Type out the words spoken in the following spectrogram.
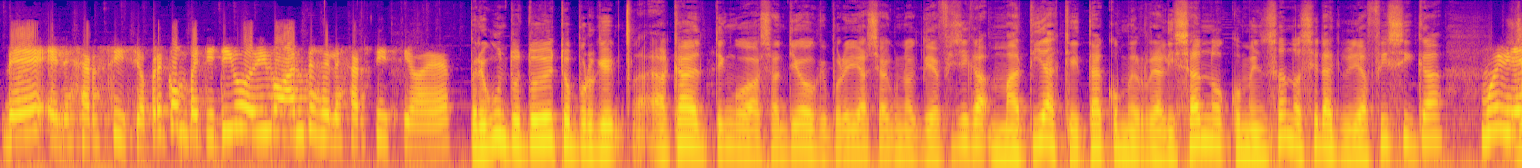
del el ejercicio. Precompetitivo digo antes del ejercicio. ¿eh? Pregunto todo esto porque acá tengo a Santiago que por ahí hace alguna actividad física, Matías que está como realizando, comenzando a hacer actividad física. Muy bien.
